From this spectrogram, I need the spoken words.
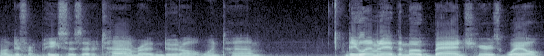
on different pieces at a time rather than do it all at one time. Delaminated the Moog badge here as well.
